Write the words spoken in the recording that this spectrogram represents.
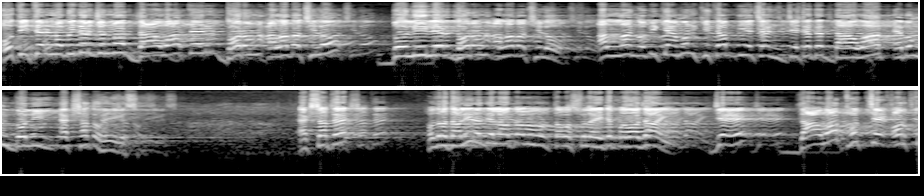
অতীতের নবীদের জন্য দাওয়াতের ধরন আলাদা ছিল, দলিলের ধরন আলাদা ছিল। আল্লাহ নবীকে এমন কিতাব দিয়েছেন যেটাতে দাওয়াত এবং দলিল একসাথে হয়ে গেছে। একসাথে? হজরত আলী রাদিয়াল্লাহু তাআলা এটা পাওয়া যায় যে দাওয়াত হচ্ছে অর্থ,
